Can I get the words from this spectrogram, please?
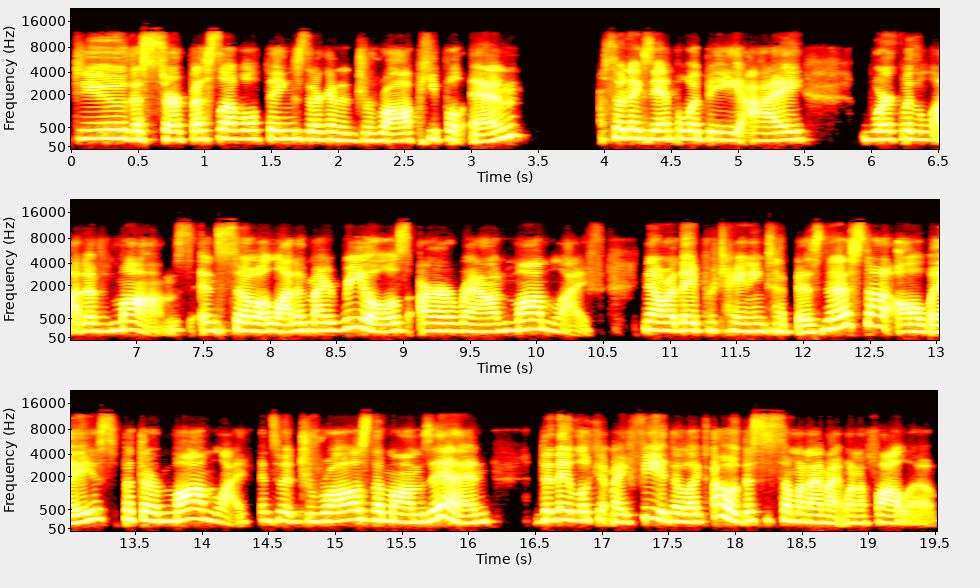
do the surface level things that are going to draw people in. So an example would be i work with a lot of moms. And so a lot of my reels are around mom life. Now, are they pertaining to business? Not always, but they're mom life. And so it draws the moms in. Then they look at my feed and they're like, oh, this is someone I might want to follow.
